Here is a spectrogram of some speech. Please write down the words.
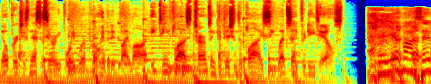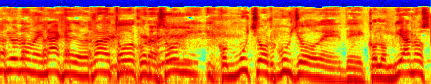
No purchase necessary. Void where prohibited by law. 18 plus terms and conditions apply. See website for details. Hacerle un homenaje de verdad de todo corazón y, con mucho orgullo de, de colombianos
